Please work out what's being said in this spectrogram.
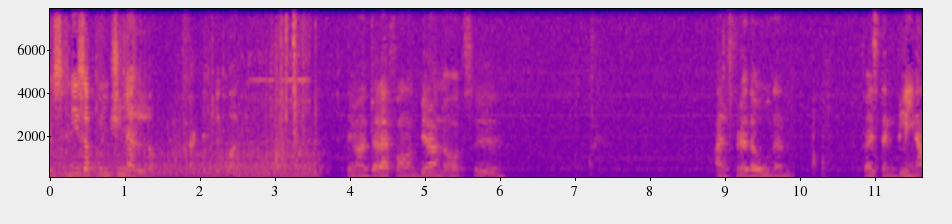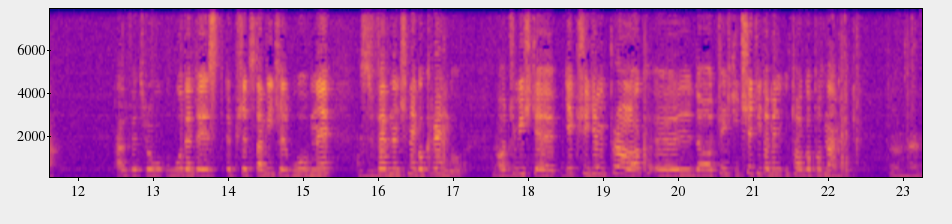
To jest Liza Puncinello. Tak. Dokładnie. Tutaj mamy telefon, odbieramy od y, Alfreda Wooden. To jest ten glina. Alfred Wooden to jest przedstawiciel główny z wewnętrznego kręgu. Mhm. Oczywiście, jak przejdziemy prolog yy, do części trzeciej, to, to go poznamy. Mhm.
